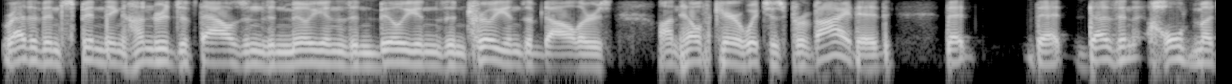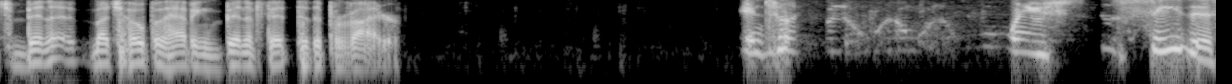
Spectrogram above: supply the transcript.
rather than spending hundreds of thousands and millions and billions and trillions of dollars on healthcare, which is provided that that doesn't hold much ben- much hope of having benefit to the provider. And so, when you see this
